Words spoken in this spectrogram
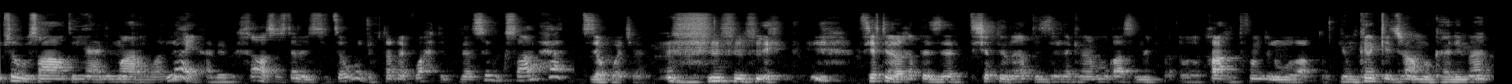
مسوي صاطي يعني مرة. لا يا حبيبي خلاص استنى تتزوج واختار لك واحدة تناسبك صالحة تزوجها اكتشفت اني ضغطت الزر اكتشفت اني ضغطت الزر لكن أنا مو قاصد إنك خلاص فهمت إنه مو ضابطه. يمكنك إجراء مكالمات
